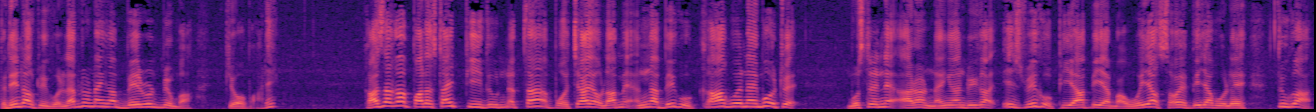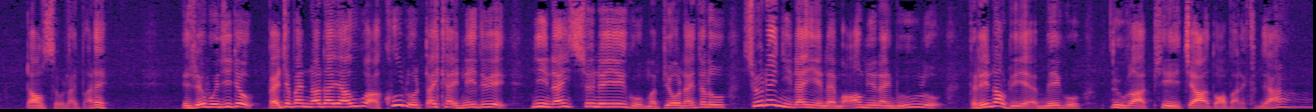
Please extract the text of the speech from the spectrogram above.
သတင်းထောက်တွေကိုလက်ဘနွန်နိုင်ငံဘေရွတ်မြို့မှာပြောပါတယ်။ဂါဇာကပါလက်စတိုင်းပြည်သူ၂သန်းအပေါ်ကျရောက်လာမယ့်အငတ်ဘေးကိုကာကွယ်နိုင်ဖို့အတွက် မွတ်ဆလင်နဲ့ အာရပ်နိုင်ငံတွေက အစ္စရေးကို ဖိအားပေးရာမှာ ဝင်ရောက် ဆောင်ရွက်ပေးကြဖို့လည်း သူက တောင်းဆိုလိုက်ပါတယ်။အစ္စရေးဝန်ကြီးချုပ်ဘင်ဂျမင်နာတာယာဟုကအခုလို တိုက်ခိုက်နေသရွေ့ညှိနှိုင်းဆွေးနွေးရေးကို မပြောနိုင်သလို ဆွေးနွေးညှိနှိုင်းရင်လည်း မအောင်မြင်နိုင်ဘူးလို့ သတင်းထောက်တွေရဲ့အမေးကို သူက ဖြေကြားသွားပါတယ်ခင်ဗျာ။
